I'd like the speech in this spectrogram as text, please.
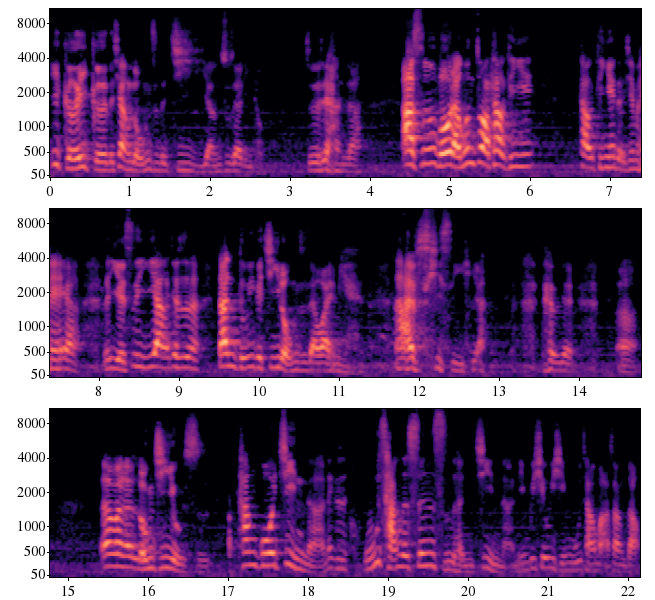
一格一格的，像笼子的鸡一样住在里头，是不是这样子啊？啊，师傅，我阮做套天，套天的什么呀？也是一样，就是单独一个鸡笼子在外面，那还不是意思一样，对不对？啊，那么呢，龙鸡有时。汤锅尽呐，那个无常的生死很近呐，你不修行，无常马上到。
